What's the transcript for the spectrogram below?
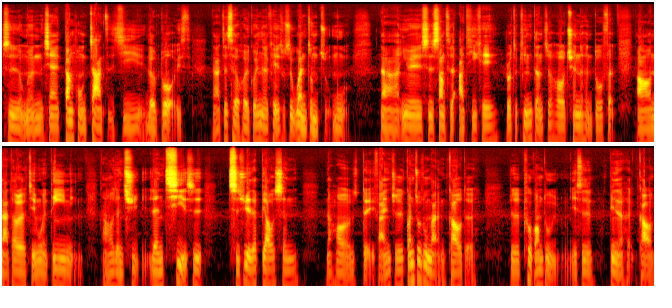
是我们现在当红炸子鸡 The Boys。那这次的回归呢，可以说是万众瞩目。那因为是上次 RTK Road Kingdom 之后圈了很多粉，然后拿到了节目的第一名，然后人气人气也是持续的在飙升，然后对，反正就是关注度蛮高的，就是曝光度也是变得很高。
